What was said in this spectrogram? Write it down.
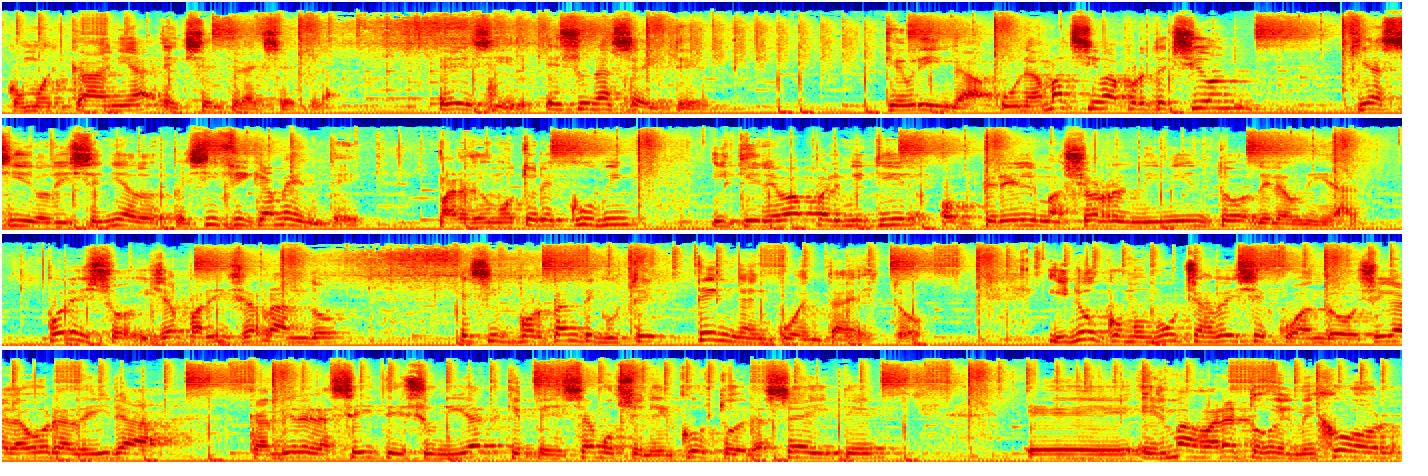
como Scania, etcétera, etcétera. Es decir, es un aceite que brinda una máxima protección que ha sido diseñado específicamente para los motores Cummins y que le va a permitir obtener el mayor rendimiento de la unidad. Por eso, y ya para ir cerrando, es importante que usted tenga en cuenta esto. Y no como muchas veces cuando llega la hora de ir a cambiar el aceite de su unidad, que pensamos en el costo del aceite, eh, el más barato es el mejor,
